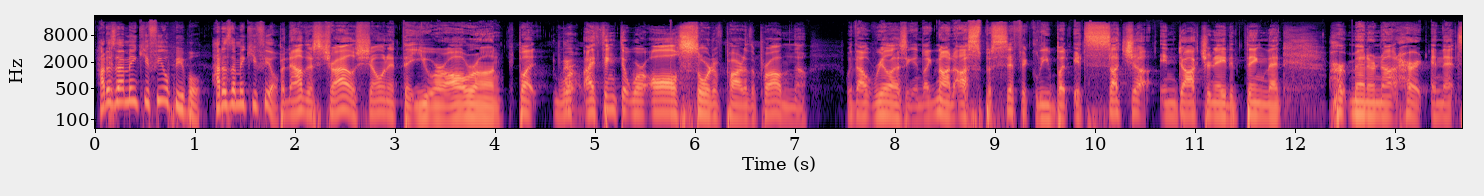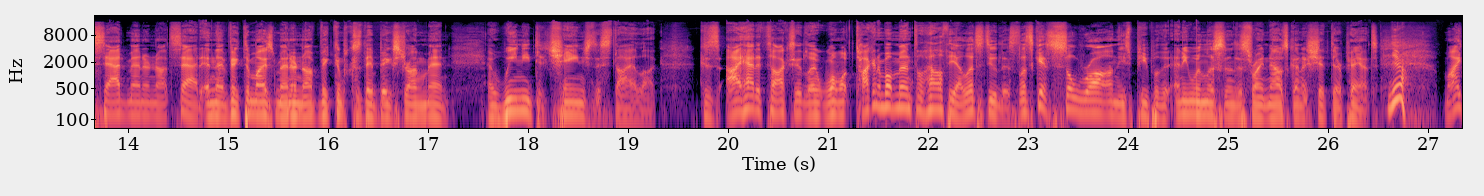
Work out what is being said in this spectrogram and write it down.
How does that make you feel, people? How does that make you feel? But now this trial is showing it that you are all wrong. But we're, I think that we're all sort of part of the problem, though, without realizing it. Like not us specifically, but it's such a indoctrinated thing that hurt men are not hurt, and that sad men are not sad, and that victimized men are not victims because they're big, strong men. And we need to change this dialogue. Because I had a toxic, like, well, talking about mental health. Yeah, let's do this. Let's get so raw on these people that anyone listening to this right now is going to shit their pants. Yeah. My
